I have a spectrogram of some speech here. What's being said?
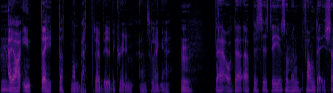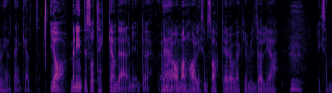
Mm. jag har inte hittat någon bättre BB-cream än så länge. Mm. Nej, och det, ja, precis, det är ju som en foundation helt enkelt. Ja, men inte så täckande är den ju inte. Menar, om man har liksom saker och verkligen vill dölja liksom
